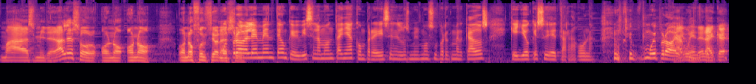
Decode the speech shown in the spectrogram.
más minerales o, o no? ¿O no? ¿O no funciona Muy así? probablemente, aunque vivís en la montaña, compraréis en los mismos supermercados que yo, que soy de Tarragona. Muy probablemente. hay que...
